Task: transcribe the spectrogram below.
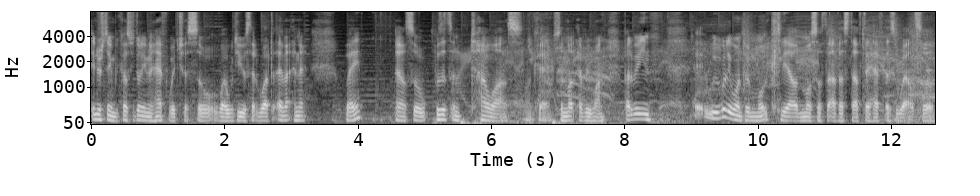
interesting because you don't even have witches, so why would you use that whatever anyway? Uh, so wizards and towers, okay, so not everyone. But I mean, we really want to clear out most of the other stuff they have as well, so...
